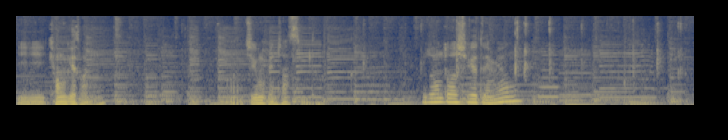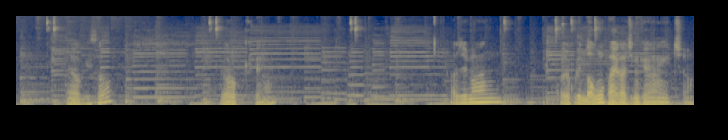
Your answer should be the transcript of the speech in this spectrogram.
이 경계선이. 어, 지금은 괜찮습니다. 이 정도 하시게 되면 여기서 이렇게 하지만 얼굴이 너무 밝아진 경향이 있죠.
